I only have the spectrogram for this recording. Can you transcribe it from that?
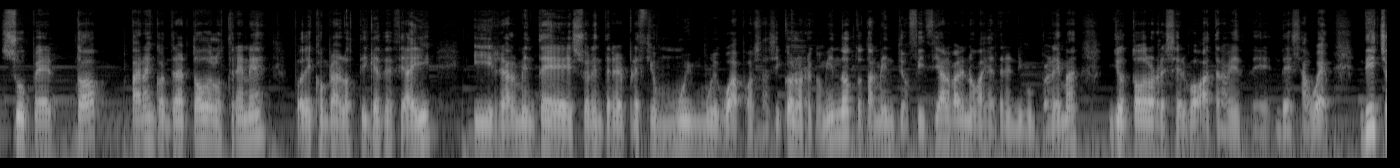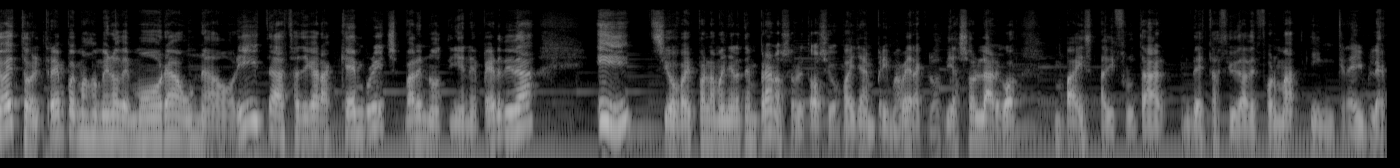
súper top para encontrar todos los trenes, podéis comprar los tickets desde ahí y realmente suelen tener precios muy muy guapos, así que os lo recomiendo, totalmente oficial, ¿vale? No vais a tener ningún problema, yo todo lo reservo a través de, esa web. Dicho esto, el tren pues más o menos demora una horita hasta llegar a Cambridge, ¿vale? No tiene pérdida. Y si os vais por la mañana temprano, sobre todo si os vais ya en primavera, que los días son largos, vais a disfrutar de esta ciudad de forma increíble.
